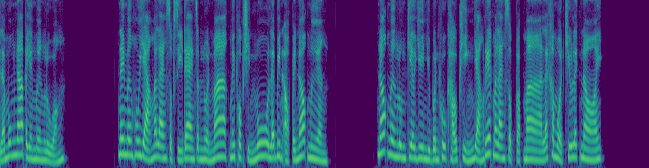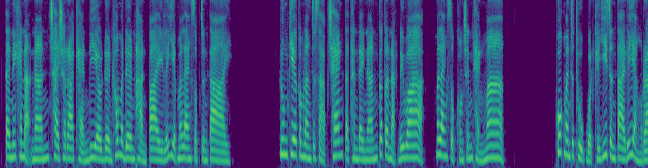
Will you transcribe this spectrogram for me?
และมุ่งหน้าไปยังเมืองหลวง ในเมืองฮูหยางแมลงศพสีแดงจำนวนมากไม่พบฉินมู่และบินออกไปนอกเมือง นอกเมืองลุงเกียวยืนอยู่บนภูเขาผิงอย่างเรียกแมลงศพกลับมาและขมวดคิ้วเล็กน้อย แต่ในขณะนั้นชายชราแขนเดียวเดินเข้ามาเดินผ่านไปและเหยียบแมลงศพจนตาย ลุงเกียวกำลังจะสาบแช่งแต่ทันใดนั้นก็ตระหนักได้ว่าแมลงศพของฉันแข็งมาก พวกมันจะถูกบดขยี้จนตายได้อย่างไร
